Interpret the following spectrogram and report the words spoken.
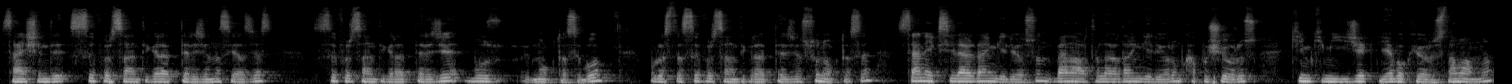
Sen şimdi 0 santigrat derece nasıl yazacağız? 0 santigrat derece buz noktası bu. Burası da 0 santigrat derece su noktası. Sen eksilerden geliyorsun. Ben artılardan geliyorum. Kapışıyoruz. Kim kimi yiyecek diye bakıyoruz tamam mı?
